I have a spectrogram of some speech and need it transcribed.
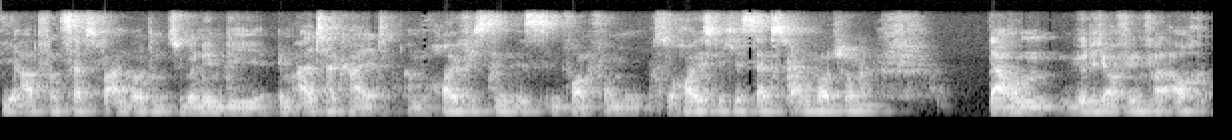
die Art von Selbstverantwortung zu übernehmen, die im Alltag halt am häufigsten ist, in Form von so häusliche Selbstverantwortung. Darum würde ich auf jeden Fall auch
